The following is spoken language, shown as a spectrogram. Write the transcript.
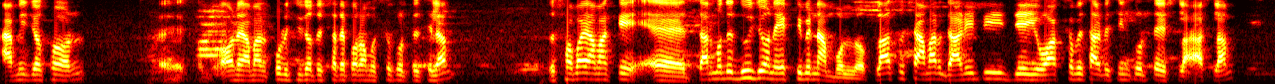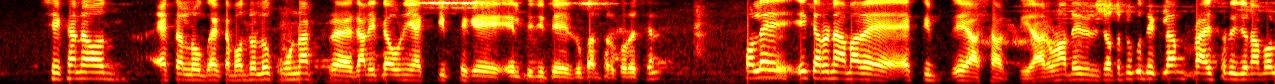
আমি যখন অনেক আমার পরিচিতদের সাথে পরামর্শ করতেছিলাম, তো সবাই আমাকে তার মধ্যে দুইজন অ্যাক্টিভের নাম বলল। প্লাস হচ্ছে আমার গাড়িটি যে ওয়ার্কশপে সার্ভিসিং করতে আসলা- আসলাম, সেখানেও একটা লোক, একটা ভদ্রলোক, ওনার গাড়িটা উনি অ্যাক্টিভ থেকে এলপিজিতে রূপান্তর করেছেন। ফলে এই কারণে আমার অ্যাক্টিভ এ আসা আর কি। আর ওনাদের যতটুকু দেখলাম প্রাইসও রিজনেবল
